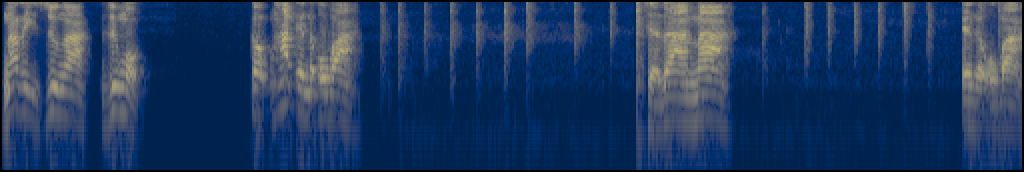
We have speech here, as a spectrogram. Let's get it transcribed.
natri dương A dương 1 cộng HNO3 sẽ ra na NO3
